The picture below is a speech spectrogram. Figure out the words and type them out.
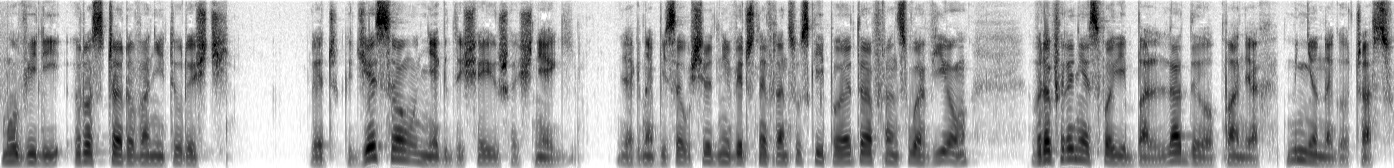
Mówili rozczarowani turyści. Lecz gdzie są niegdysiejsze śniegi? Jak napisał średniowieczny francuski poeta François Villon w refrenie swojej ballady o paniach minionego czasu.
